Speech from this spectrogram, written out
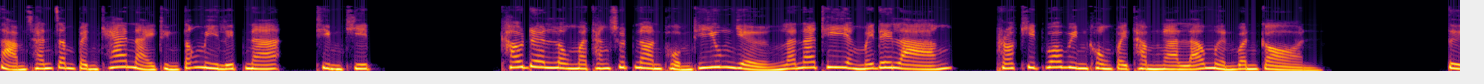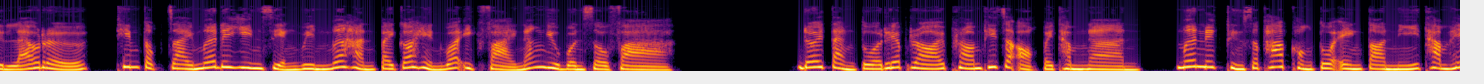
สามชั้นจำเป็นแค่ไหนถึงต้องมีลิฟต์นะ ทิมคิด เขาเดินลงมาทั้งชุดนอนผมที่ยุ่งเหยิงและหน้าที่ยังไม่ได้ล้าง เพราะคิดว่าวินคงไปทำงานแล้วเหมือนวันก่อน ตื่นแล้วเหรอ ทิมตกใจเมื่อได้ยินเสียงวินเมื่อหันไปก็เห็นว่าอีกฝ่ายนั่งอยู่บนโซฟา โดยแต่งตัวเรียบร้อยพร้อมที่จะออกไปทำงาน เมื่อนึกถึงสภาพของตัวเองตอนนี้ทำให้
